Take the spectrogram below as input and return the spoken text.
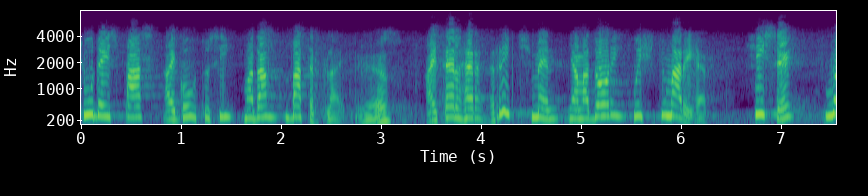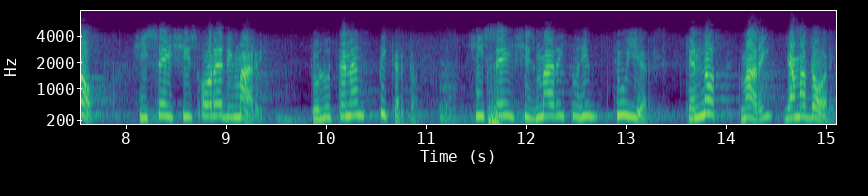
Two days past, I go to see Madame Butterfly. Yes? I tell her rich men, Yamadori, wish to marry her. She say no. She say she's already married to Lieutenant Pinkerton. She say she's married to him two years. cannot marry Yamadori.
